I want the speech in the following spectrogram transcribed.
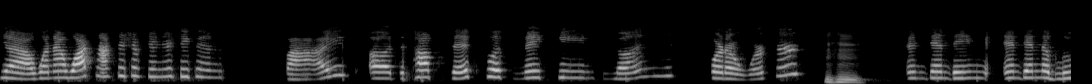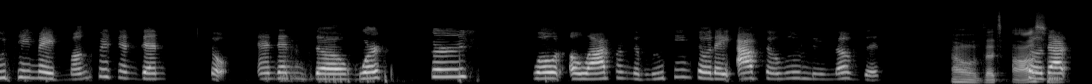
Yeah, when I watched MasterChef Junior season five, uh, the top six was making lunch for the workers, Mm-hmm. and then they and then the blue team made monkfish, and then so and then the workers vote a lot from the blue team, so they absolutely loved it. Oh, that's awesome. So that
